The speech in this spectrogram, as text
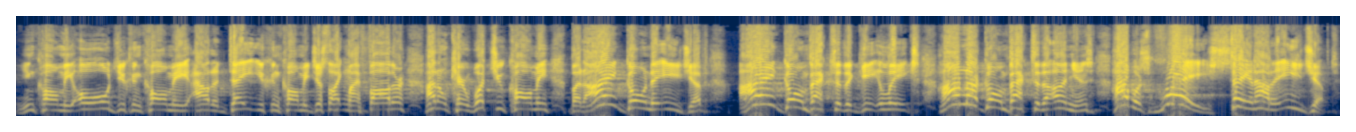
You can call me old. You can call me out of date. You can call me just like my father. I don't care what you call me, but I ain't going to Egypt. I ain't going back to the leeks. I'm not going back to the onions. I was raised staying out of Egypt.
